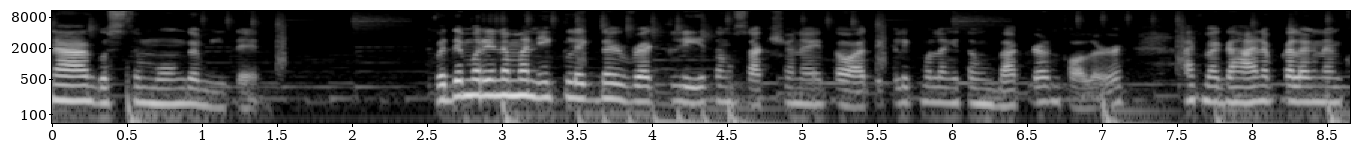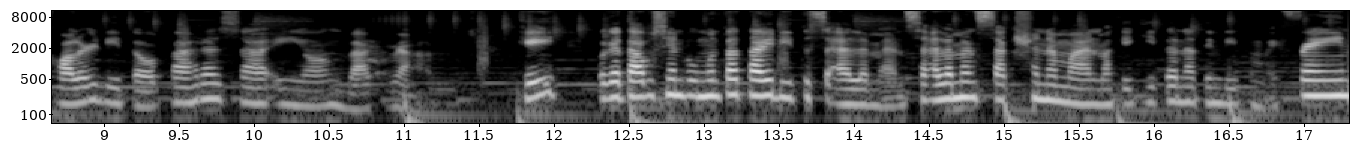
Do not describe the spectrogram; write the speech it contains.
na gusto mong gamitin. Pwede mo rin naman i-click directly itong section na ito at i-click mo lang itong background color at maghahanap ka lang ng color dito para sa iyong background. Okay? Pagkatapos yan, pumunta tayo dito sa elements. Sa elements section naman, makikita natin dito may frame,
